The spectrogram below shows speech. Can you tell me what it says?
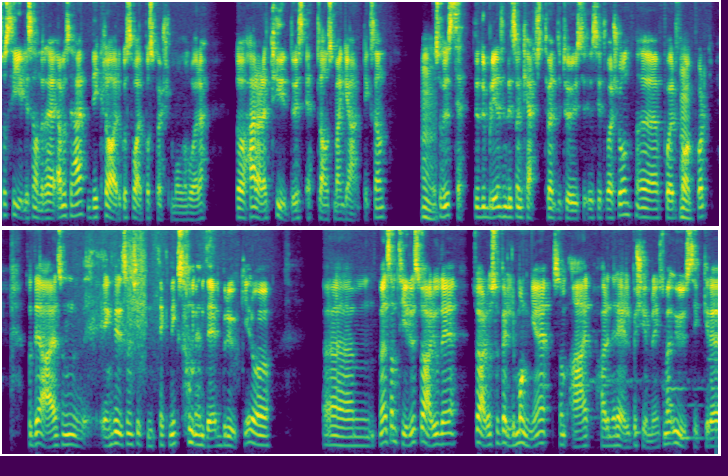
så sier disse andre ja, men se her, de klarer ikke å svare på spørsmålene våre. Så her er det tydeligvis et eller annet som er gærent. ikke sant? Mm. Så du, setter, du blir en litt sånn catch 22-situasjon uh, eh, for mm. fagfolk. Mm. Så det er en sånn, egentlig litt sånn skitten teknikk som en del bruker. Og, um, men samtidig så er det jo det så er det også veldig mange som er, har en reell bekymring, som er usikre,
